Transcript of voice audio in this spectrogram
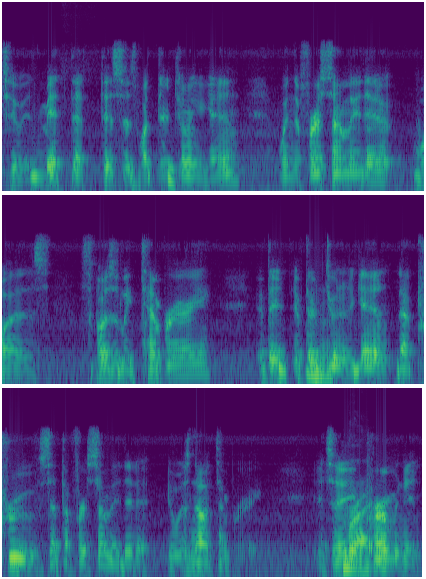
to admit that this is what they're doing again, when the first time they did it was supposedly temporary, if they if they're Mhm. doing it again, that proves that the first time they did it, it was not temporary. It's a Right. permanent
